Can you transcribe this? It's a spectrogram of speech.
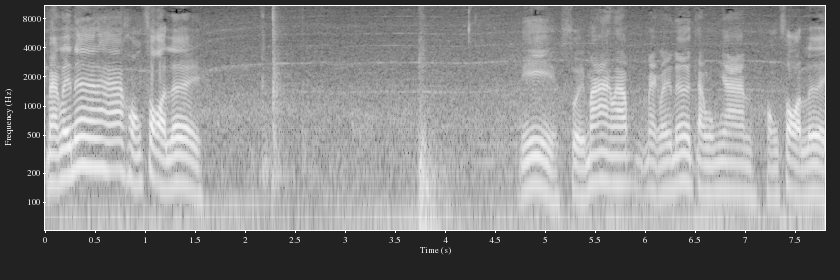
แม็กไลเนอร์นะฮะของฟอร์ดเลย นี่สวยมากนะครับแม็กไลเนอร์จากโรงงานของฟอร์ดเลย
